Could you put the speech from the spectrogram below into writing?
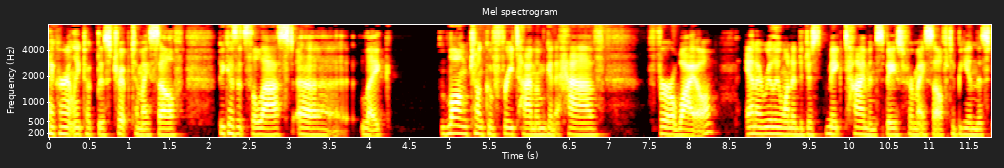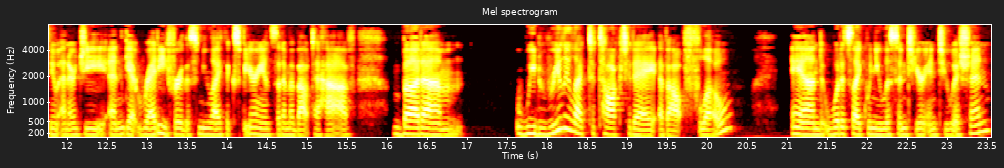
I currently took this trip to myself because it's the last uh, like long chunk of free time I'm going to have for a while and I really wanted to just make time and space for myself to be in this new energy and get ready for this new life experience that I'm about to have. But um, we'd really like to talk today about flow and what it's like when you listen to your intuition.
